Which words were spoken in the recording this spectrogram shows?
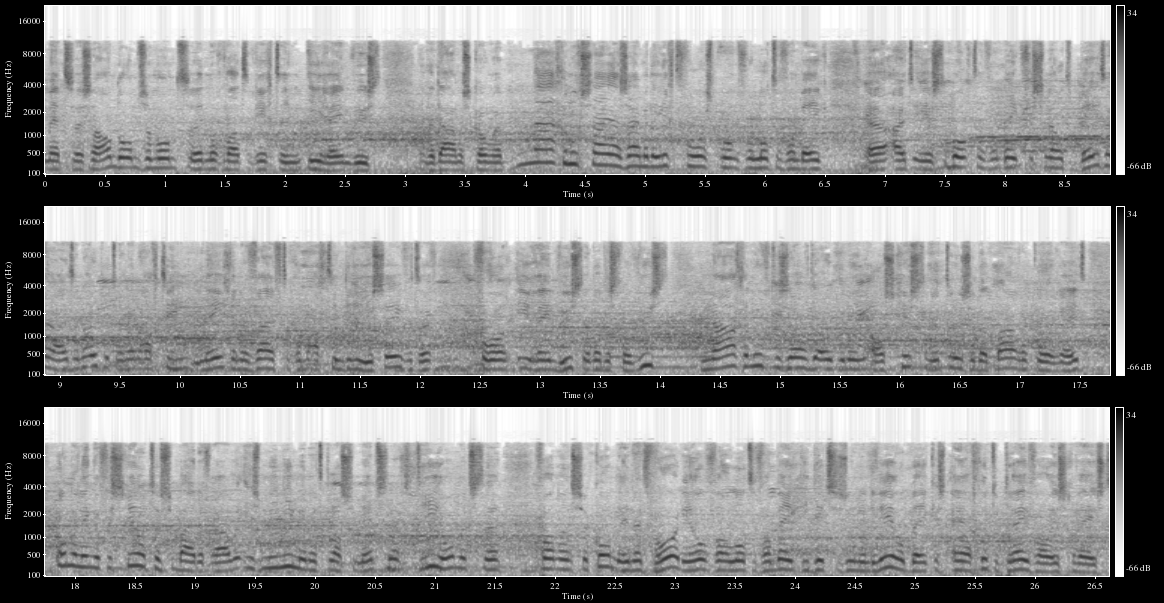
met zijn handen om zijn mond nog wat richting Irene Wust. En de dames komen nagenoeg zijn, zijn met een licht voorsprong voor Lotte van Beek uh, uit de eerste bocht. En Van Beek versnelt beter uit en opent dan een 1859 om 1873 voor Irene Wust. En dat is voor Wust nagenoeg dezelfde opening als gisteren toen ze dat baanrecord reed. Onderlinge verschil tussen beide vrouwen is miniem in het klassement. Slechts 300ste van een seconde in het voordeel van Lotte van Beek... die dit seizoen in de wereldbekers erg goed op dreef is geweest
